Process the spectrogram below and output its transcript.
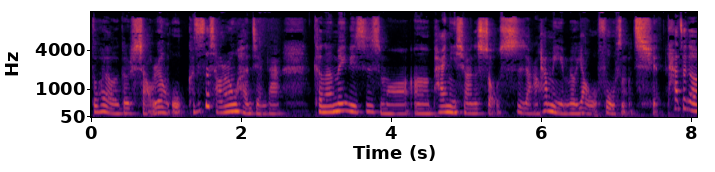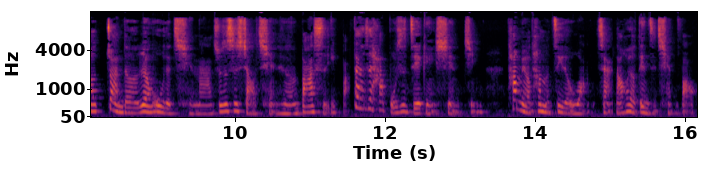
都会有一个小任务。可是这小任务很简单，可能 maybe 是什么，呃，拍你喜欢的首饰啊。他们也没有要我付什么钱。他这个赚的任务的钱呢，就是是小钱，可能八十、一百，但是他不是直接给你现金。他们有他们自己的网站，然后会有电子钱包。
